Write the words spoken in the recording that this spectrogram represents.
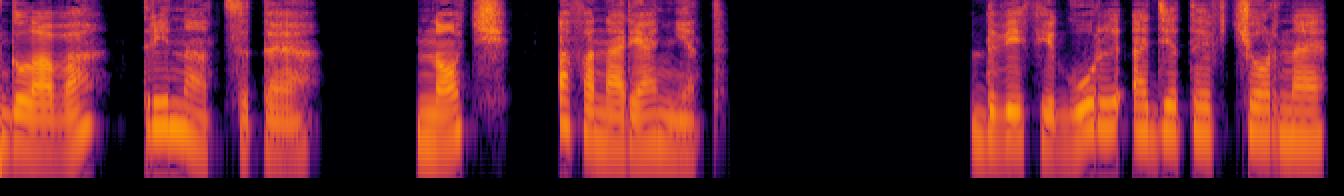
Глава 13. Ночь, а фонаря нет. Две фигуры, одетые в черное,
